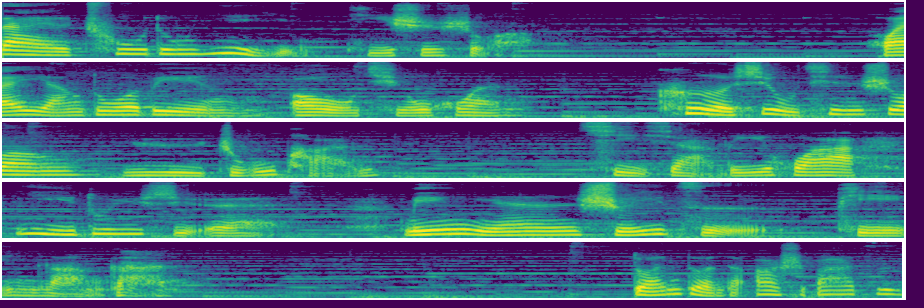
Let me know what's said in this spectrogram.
在《初冬夜饮》题诗说：“淮阳多病偶求欢，客袖亲霜与竹盘。砌下梨花一堆雪，明年谁此凭栏杆？”短短的二十八字，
